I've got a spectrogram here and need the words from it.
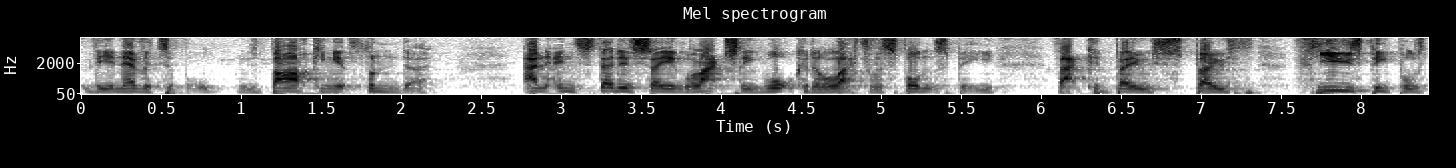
the inevitable. It was barking at thunder. And instead of saying, well, actually, what could a left response be? that could both, both fuse people's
